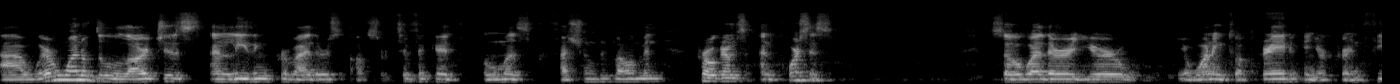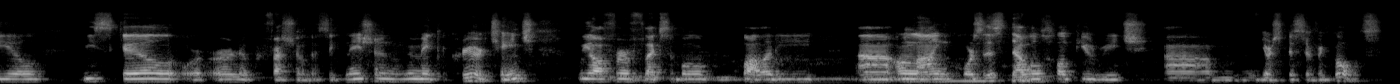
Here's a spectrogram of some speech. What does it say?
Uh, we're one of the largest and leading providers of certificate, diplomas, professional development programs and courses. So whether you're, you're wanting to upgrade in your current field, reskill or earn a professional designation, we make a career change, we offer flexible quality uh, online courses that will help you reach um, your specific goals.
